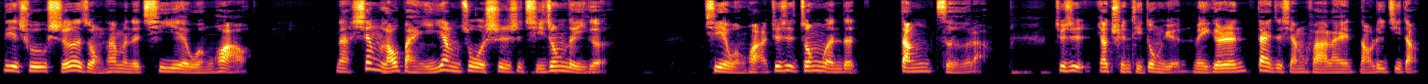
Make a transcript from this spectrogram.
列出十二种他们的企业文化哦。那像老板一样做事是其中的一个企业文化，就是中文的当责啦。就是要全体动员，每个人带着想法来脑力激荡，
